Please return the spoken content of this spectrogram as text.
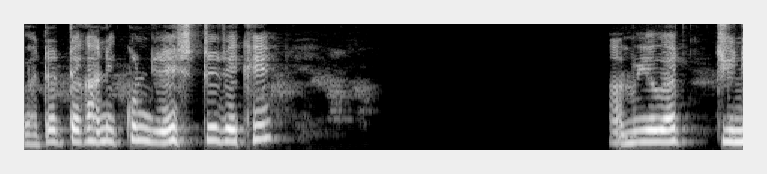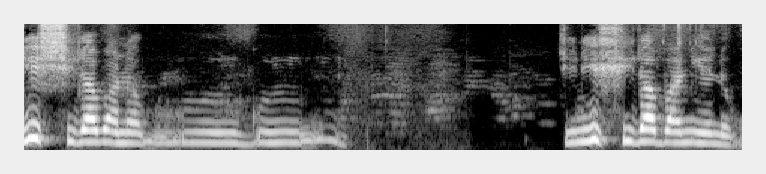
ব্যাটারটা খানিকক্ষণ রেস্টে রেখে আমি এবার চিনির শিরা বানাবো। চিনির শিরা বানিয়ে নেব।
